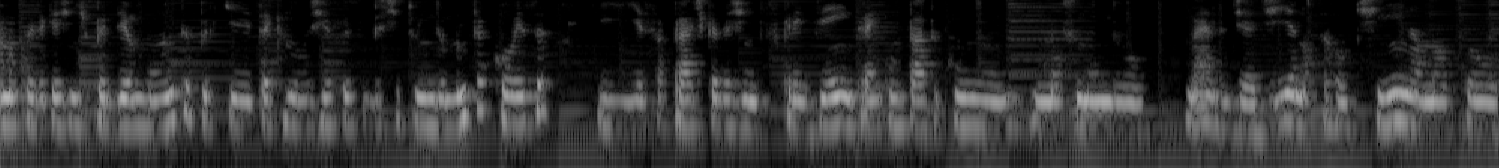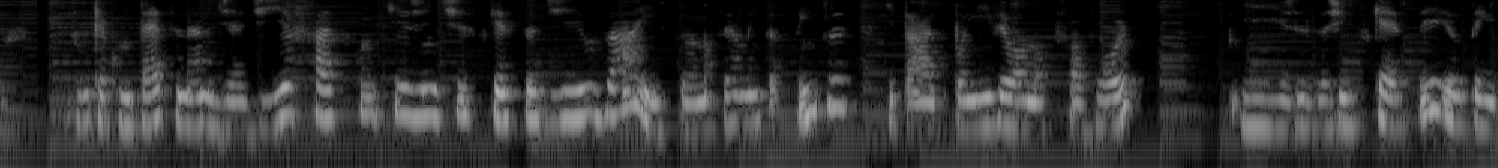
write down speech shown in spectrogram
é uma coisa que a gente perdeu muito porque tecnologia foi substituindo muita coisa e essa prática da gente escrever, entrar em contato com o nosso mundo né, do dia a dia, nossa rotina, o nosso tudo que acontece né, no dia a dia faz com que a gente esqueça de usar isso. É uma ferramenta simples que está disponível ao nosso favor e às vezes a gente esquece. Eu tenho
